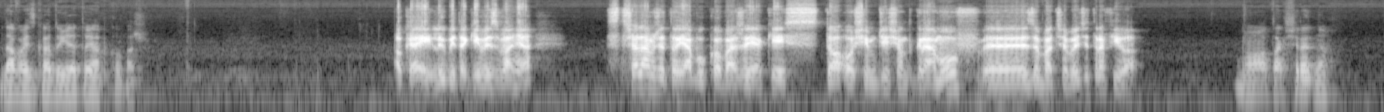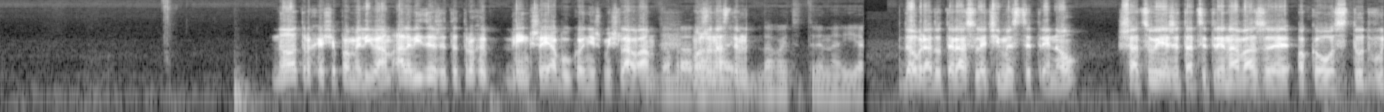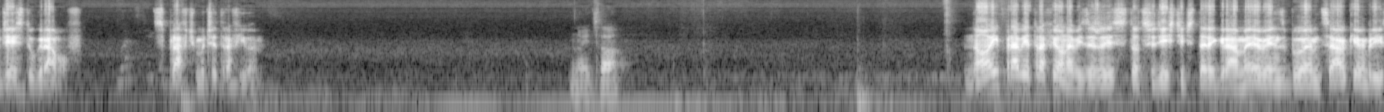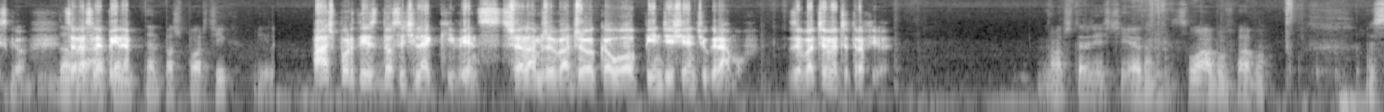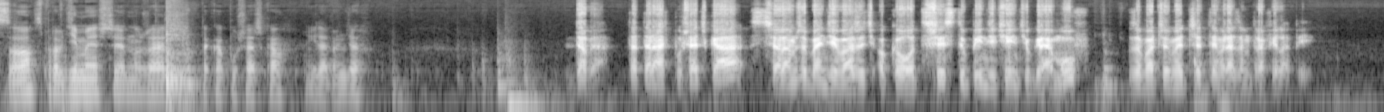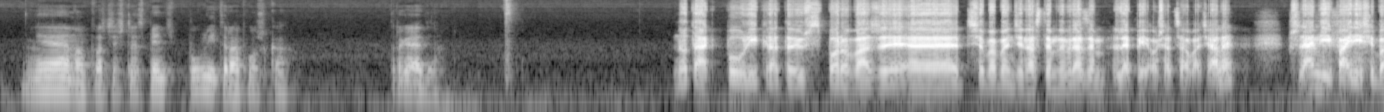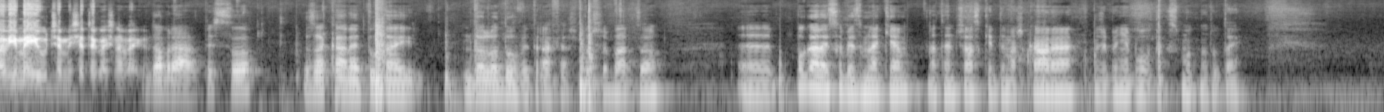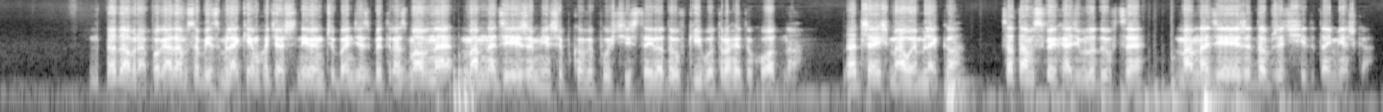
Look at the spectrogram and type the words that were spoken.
Dawaj, zgaduj ile to jabłko waży. Okej, lubię takie wyzwania. Strzelam, że to jabłko waży jakieś 180 gramów. Yy, zobaczymy, czy trafiło. No, tak średnio. No, trochę się pomyliłam, ale widzę, że to trochę większe jabłko niż myślałam. Dobra, Może dawaj, następny- dawaj cytrynę i jak... Dobra, to teraz lecimy z cytryną. Szacuję, że ta cytryna waży około 120 gramów. Sprawdźmy, czy trafiłem. No i co? No i prawie trafione. Widzę, że jest 134 gramy, więc byłem całkiem blisko. Dobra, Coraz a lepiej. Ten, Na... ten paszporcik? Ile? Paszport jest dosyć lekki, więc strzelam, że waży około 50 gramów. Zobaczymy, czy trafiłem. No, 41. Słabo, słabo. Wiesz co? Sprawdzimy jeszcze jedną rzecz. Taka puszeczka. Ile będzie? To teraz puszeczka. Strzelam, że będzie ważyć około 350 gramów. Zobaczymy, czy tym razem trafię lepiej. Nie no, przecież to jest 5,5 litra puszka. Tragedia. No tak, pół litra to już sporo waży. E, trzeba będzie następnym razem lepiej oszacować, ale przynajmniej fajnie się bawimy i uczymy się czegoś nowego. Dobra, wiesz co? Za karę tutaj do lodówy trafiasz, proszę bardzo. Yy, pogadaj sobie z mlekiem na ten czas, kiedy masz karę, żeby nie było tak smutno tutaj. No dobra, pogadam sobie z mlekiem, chociaż nie wiem, czy będzie zbyt rozmowne. Mam nadzieję, że mnie szybko wypuści z tej lodówki, bo trochę tu chłodno. No cześć, małe mleko. Co tam słychać w lodówce? Mam nadzieję, że dobrze ci się tutaj mieszka.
